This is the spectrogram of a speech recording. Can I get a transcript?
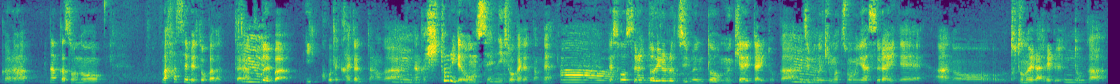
だからなんかその、まあ、長谷部とかだったら、うん例えば1個で書いてあったのが、うんなんか一人で温泉に行くとか書いてあったのね。あでそうするといろいろ自分と向き合えたりとか、うん自分の気持ちも安らいであの整えられるとか、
